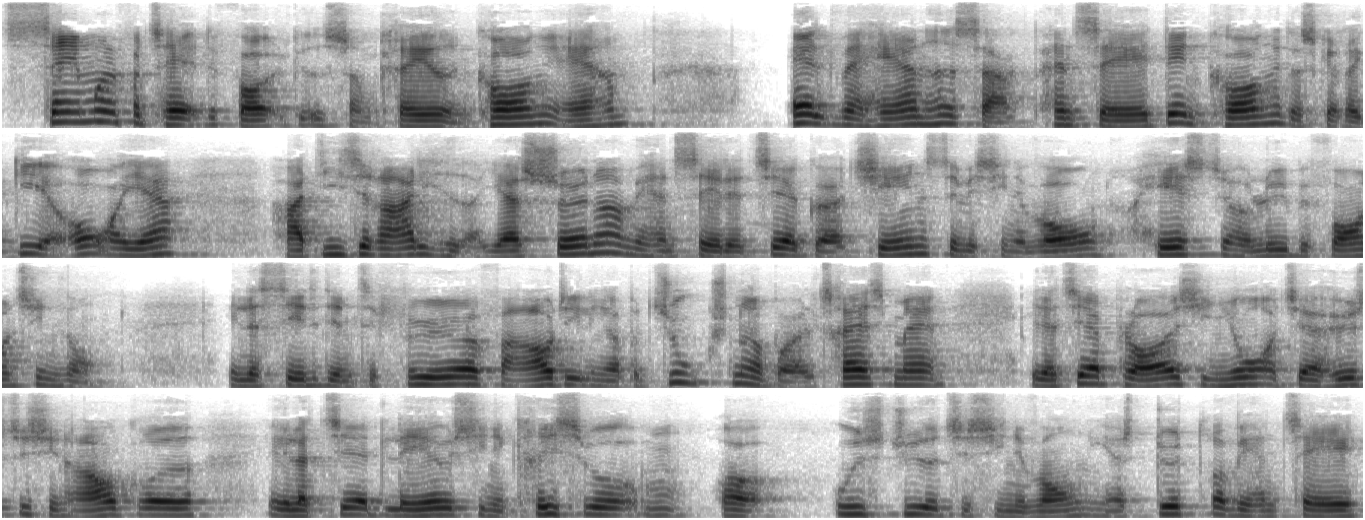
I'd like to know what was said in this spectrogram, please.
Samuel fortalte folket, som krævede en konge af ham, alt hvad Herren havde sagt. Han sagde, den konge, der skal regere over jer, har disse rettigheder. Jeres sønner vil han sætte til at gøre tjeneste ved sine vogne og heste og løbe foran sin vogn. eller sætte dem til fører for afdelinger på tusinder og på 50 mand, eller til at pløje sin jord, til at høste sin afgrøde, eller til at lave sine krigsvåben og udstyret til sine vogne. Jeres døtre vil han tage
